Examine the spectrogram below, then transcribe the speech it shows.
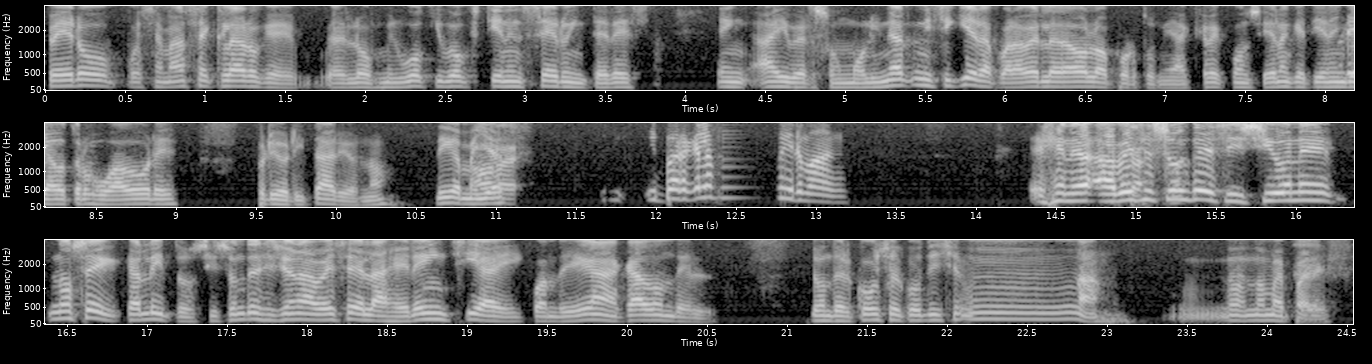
pero pues se me hace claro que eh, los Milwaukee Bucks tienen cero interés en Iverson Molinar, ni siquiera para haberle dado la oportunidad, que consideran que tienen ya otros jugadores prioritarios, ¿no? Dígame, ya. ¿Y para qué la firman? a veces son decisiones, no sé, Carlitos, si son decisiones a veces de la gerencia y cuando llegan acá donde el, donde el coach, el coach dice, mm, no, no, me parece.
